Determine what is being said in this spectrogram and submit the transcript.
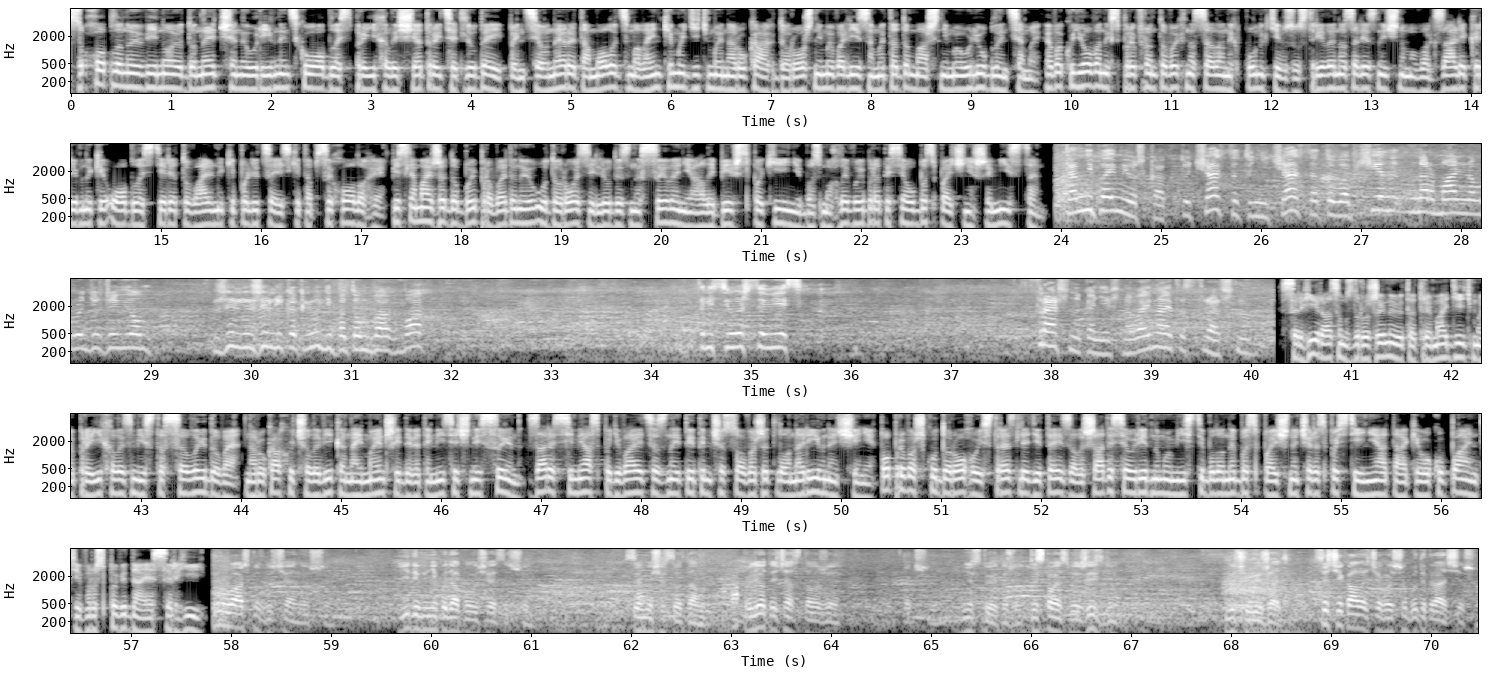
З охопленою війною Донеччини у Рівненську область приїхали ще 30 людей: пенсіонери та молодь з маленькими дітьми на руках, дорожніми валізами та домашніми улюбленцями. Евакуйованих з прифронтових населених пунктів зустріли на залізничному вокзалі керівники області, рятувальники, поліцейські та психологи. Після майже доби, проведеної у дорозі, люди знесилені, але більш спокійні, бо змогли вибратися у безпечніше місце. Там не поймешь как. То часто, то не часто, то вообще нормально вроде живем. Жили-жили как люди, потом бах-бах. Трясешься весь. Страшно, конечно. Война это страшно. Сергій разом з дружиною та трьома дітьми приїхали з міста Селидове. На руках у чоловіка найменший дев'ятимісячний син. Зараз сім'я сподівається знайти тимчасове житло на Рівненщині. Попри важку дорогу і стрес для дітей, залишатися у рідному місті було небезпечно через постійні атаки окупантів, розповідає Сергій. Ну, важко, звичайно, що. Їдемо нікуди, виходить, що все имущество там. Прильоти часто вже, так що не стоїть вже ризикувати своєю життю. Лучше виїжджати. Все чекали чогось, що буде краще, що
